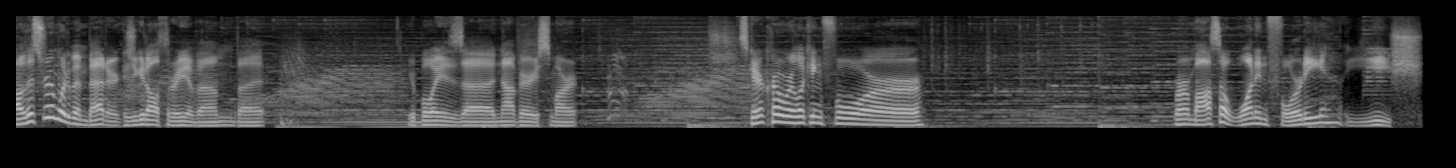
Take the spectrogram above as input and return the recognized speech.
Oh, this room would have been better because you get all three of them, but your boy is uh, not very smart. Scarecrow, we're looking for Muramasa, 1 in 40? Yeesh.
